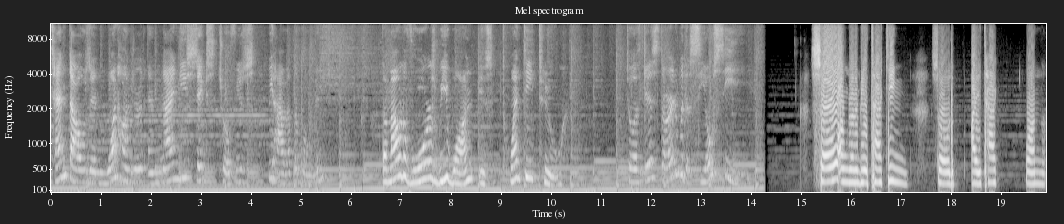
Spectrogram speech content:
10,196 trophies we have at the moment. The amount of wars we won is 22. So let's get started with the COC. So I'm gonna be attacking. So the, I attack one.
